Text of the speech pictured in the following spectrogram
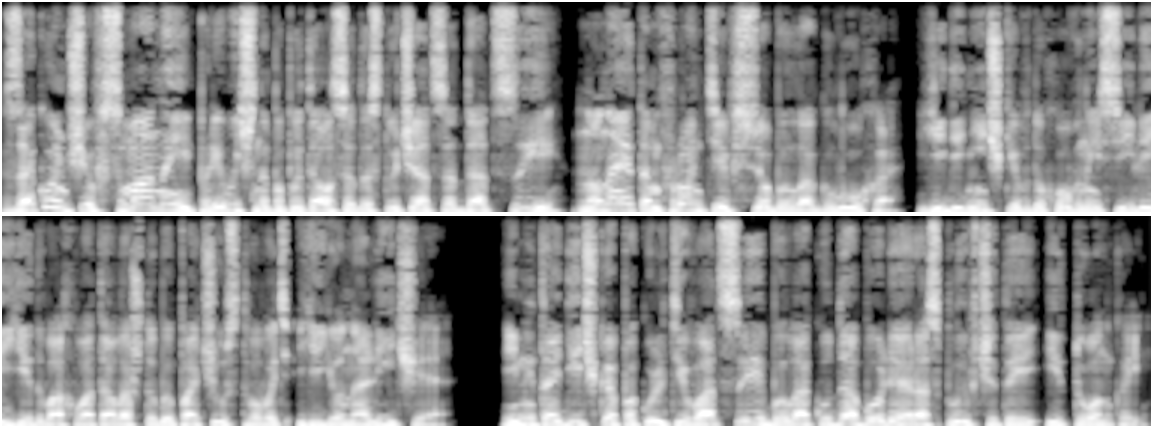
Закончив с маной, привычно попытался достучаться до Ци, но на этом фронте все было глухо. Единички в духовной силе едва хватало, чтобы почувствовать ее наличие. И методичка по культивации была куда более расплывчатой и тонкой.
